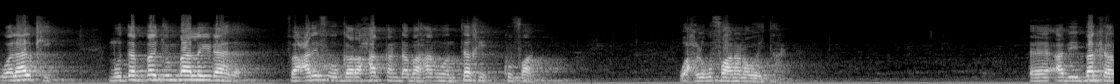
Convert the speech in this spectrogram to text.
walaalkii. Mudabajun baa la yidhaahdaa facrifuu garo xaqan dhab ahaan wantaki ku faan wax lagu faanana way tahay abi bakr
